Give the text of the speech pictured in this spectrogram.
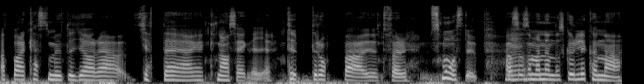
att bara kasta mig ut och göra jätteknasiga grejer. Typ droppa ut för små stup. Alltså som man ändå skulle kunna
